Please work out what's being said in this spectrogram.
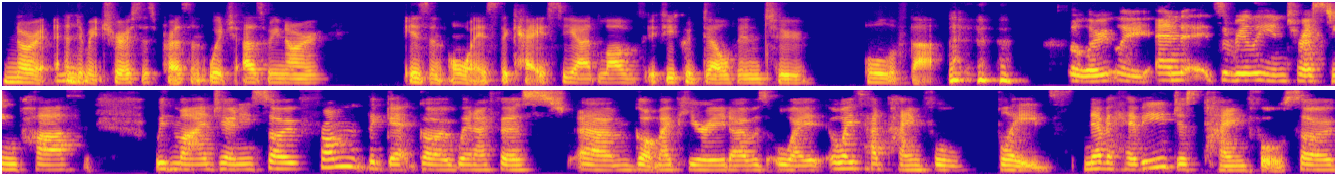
No mm. endometriosis present, which, as we know, isn't always the case. Yeah, I'd love if you could delve into all of that. Absolutely. And it's a really interesting path with my journey. So from the get go, when I first um, got my period, I was always always had painful bleeds, never heavy, just painful. So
